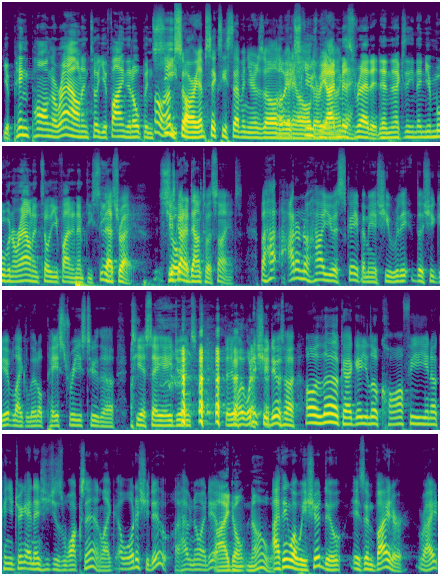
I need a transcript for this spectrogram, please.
You ping pong around until you find an open Oh, seat. I'm sorry. I'm 67 years old. Oh, excuse older. me, you I okay. misread it. And the next thing, then you're moving around until you find an empty seat. That's right. She's So- got it down to a science. But how, I don't know how you escape. I mean, is she really does she give like little pastries to the TSA agents? What, what does she do? So, oh look, I gave you a little coffee. You know, can you drink? it? And then she just walks in. Like, oh, what does she do? I have no idea. I don't know. I think what we should do is invite her, right?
